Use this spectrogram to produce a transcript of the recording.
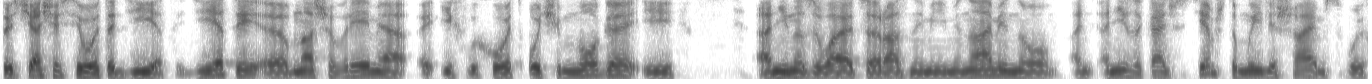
То есть чаще всего это диеты. Диеты э, в наше время, э, их выходит очень много, и они называются разными именами, но они заканчиваются тем, что мы лишаем свой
